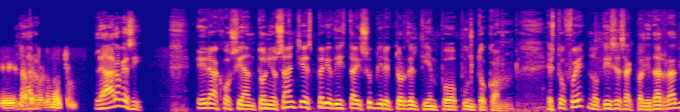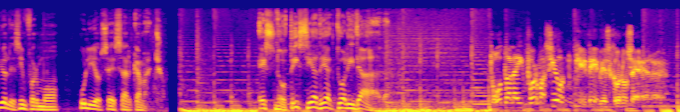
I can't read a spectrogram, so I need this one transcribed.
La recuerdo mucho. Claro que sí. Era José Antonio Sánchez, periodista y subdirector del tiempo.com. Esto fue Noticias Actualidad Radio, les informó Julio César Camacho. Es noticia de actualidad. Toda la información que debes conocer.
